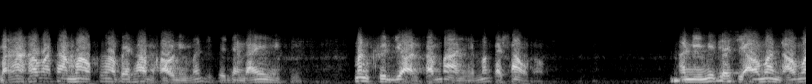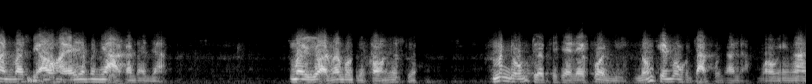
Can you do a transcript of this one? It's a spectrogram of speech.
มาถ้าเขามาทำเฮาเขาไปทำเขานี่มันจะเป็นยังไง มันคืนย้อนกลับมาเนี่ยมันก็เศร้าเนาะอันนี้มิแต่เสียเอามันเอามันมาเสียเอาอะไรแล้วมันยากกันนั่นเนี่ยไม่ยอดมาบนของเสียมันหลงเตือนใจได้คนนี่หลงเกินบงจักคนนั้นแหละบอกง่าย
